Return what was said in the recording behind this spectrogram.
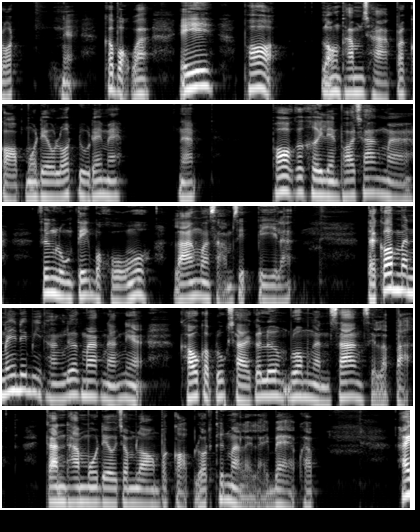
รถเนี่ยก็บอกว่า เอ๊พ่อลองทำฉากประกอบโมเดลรถดูได้ไหมนะพ่อก็เคยเรียนเพาะช่างมา ซึ่งลุงติ๊กบอกโหร้างมา 30 ปีแล้ว แต่ก็มันไม่ได้มีทางเลือกมากนักเนี่ยเขากับลูกชายก็เริ่มร่วมงานสร้างศิลปะ การทำโมเดลจำลองประกอบรถขึ้นมาหลาย ๆ แบบครับ ให้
